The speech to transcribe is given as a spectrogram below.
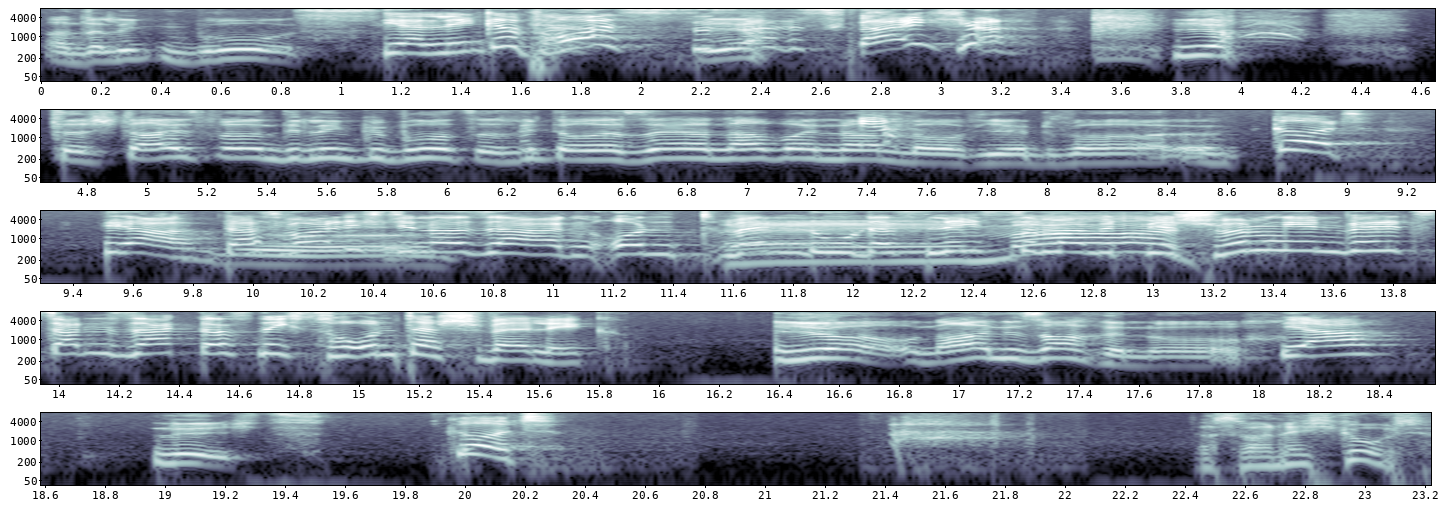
An der linken Brust. Ja, linke Brust. Das Ja. ist doch das Gleiche. Ja, das Steißbein und die linke Brust, das liegt aber sehr nah beieinander auf jeden Fall. Gut. Ja, das Ja. wollte ich dir nur sagen. Und wenn du das nächste Mal mit mir Mann. schwimmen gehen willst, dann sag das nicht so unterschwellig. Ja, und eine Sache noch. Ja? Nichts. Gut. Das war nicht gut.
